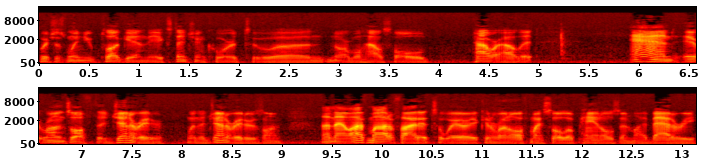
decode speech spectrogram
which is when you plug in the extension cord to a normal household power outlet, and it runs off the generator when the generator is on. And now I've modified it to where it can run off my solar panels and my battery,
